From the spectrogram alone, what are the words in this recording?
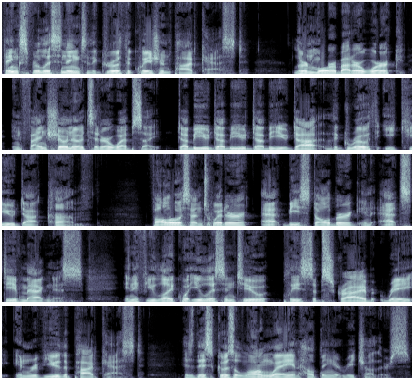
Thanks for listening to the Growth Equation podcast. Learn more about our work and find show notes at our website, www.thegrowtheq.com. Follow us on Twitter at B. Stulberg and at Steve Magness. And if you like what you listen to, please subscribe, rate, and review the podcast, as this goes a long way in helping it reach others.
